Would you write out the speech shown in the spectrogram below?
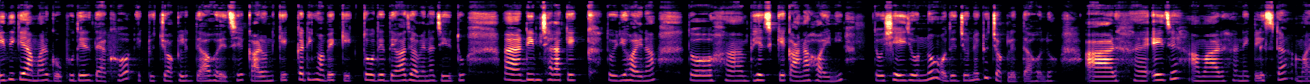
এইদিকে আমার গপুদের দেখো, একটু চকলেট দেওয়া হয়েছে, কারণ কেক কাটিং হবে, কেক তো ওদের দেওয়া যাবে না, যেহেতু ডিম ছাড়া কেক তৈরি হয় না, তো ভেজ কেক আনা হয়নি, তো সেই জন্য ওদের জন্য একটু চকলেট দেওয়া হলো। আর এই যে আমার নেকলেসটা আমার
